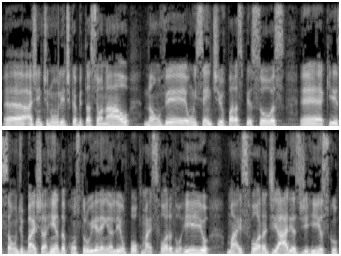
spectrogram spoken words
é, a gente não política habitacional não vê um incentivo para as pessoas é, que são de baixa renda construírem ali um pouco mais fora do rio, mais fora de áreas de risco.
